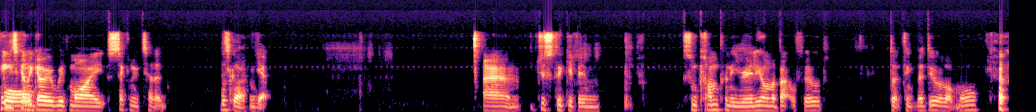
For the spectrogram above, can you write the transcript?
He's going to go with my second lieutenant. This guy. Yep. Um, just to give him some company, really, on the battlefield. Don't think they do a lot more.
